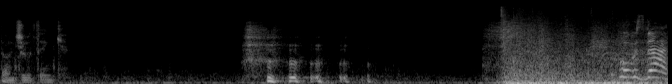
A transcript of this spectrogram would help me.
Don't you think? What was that?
